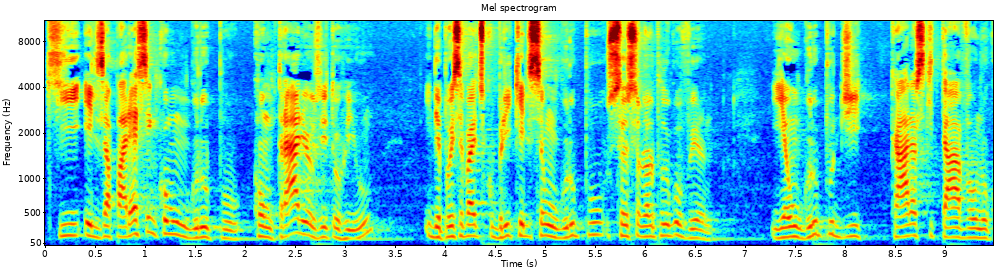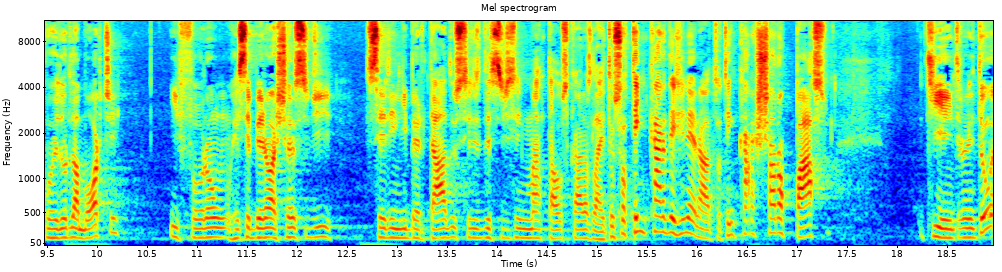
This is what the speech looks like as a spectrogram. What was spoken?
que eles aparecem como um grupo contrário aos Ito Ryu, e depois você vai descobrir que eles são um grupo sancionado pelo governo. E é um grupo de caras que estavam no corredor da morte e foram receberam a chance de serem libertados se eles decidissem matar os caras lá. Então só tem cara degenerado, só tem cara xaropaço que entram. Então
